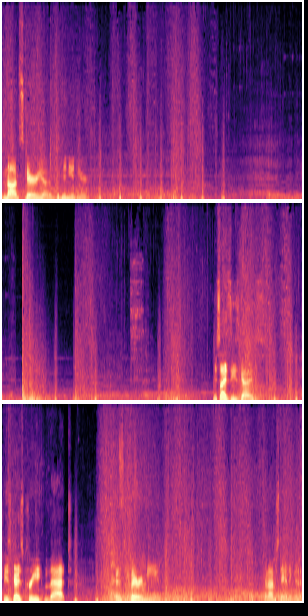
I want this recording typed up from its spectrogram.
non-scary uh, Dominion here. Besides these guys, these guys create that, and it's very mean. And I'm standing in it.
